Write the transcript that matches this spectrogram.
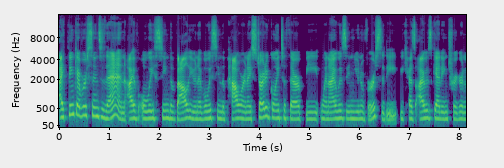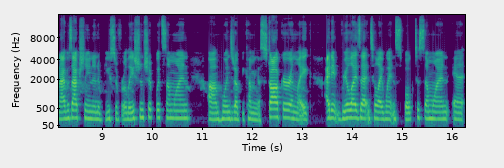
I think ever since then, I've always seen the value and I've always seen the power. And I started going to therapy when I was in university because I was getting triggered and I was actually in an abusive relationship with someone um, who ended up becoming a stalker. And like, I didn't realize that until I went and spoke to someone at,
